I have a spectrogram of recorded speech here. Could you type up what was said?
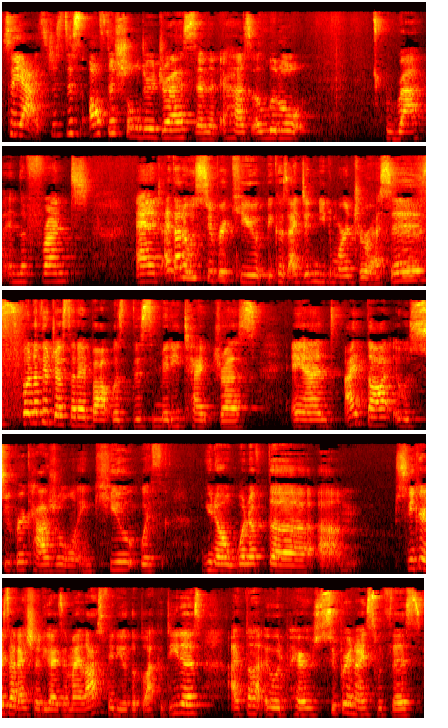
So yeah, it's just this off the shoulder dress and it has a little wrap in the front and I thought it was super cute because I did need more dresses. One other dress that I bought was this midi type dress and I thought it was super casual and cute with, you know, one of the um, sneakers that I showed you guys in my last video, the black Adidas. I thought it would pair super nice with this.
